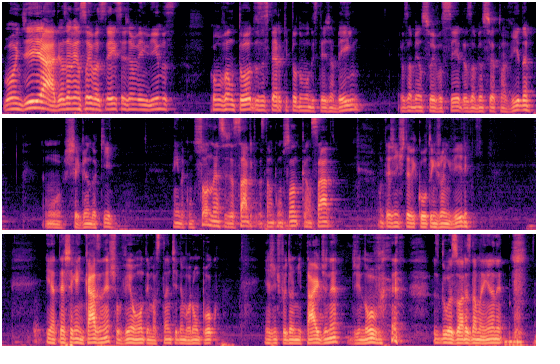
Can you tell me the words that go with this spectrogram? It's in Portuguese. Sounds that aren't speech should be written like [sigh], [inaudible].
Bom dia, Deus abençoe vocês, sejam bem-vindos. Como vão todos? Espero que todo mundo esteja bem. Deus abençoe você, Deus abençoe a tua vida. Estamos chegando aqui ainda com sono, né? Você já sabe que nós estamos com sono, cansado. Ontem a gente teve culto em Joinville. E até chegar em casa, né? Choveu ontem bastante, demorou um pouco. E a gente foi dormir tarde, né? De novo. [laughs] Às duas horas da manhã, né?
